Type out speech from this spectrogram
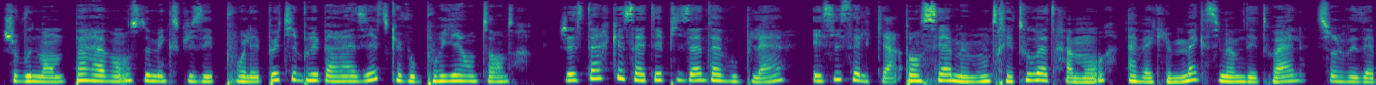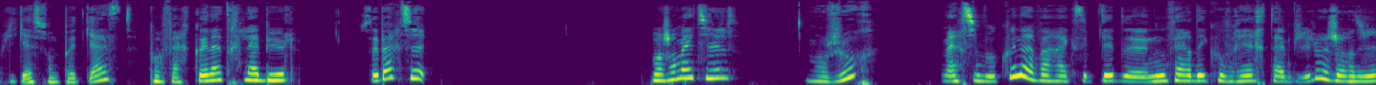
Je vous demande par avance de m'excuser pour les petits bruits parasites que vous pourriez entendre. J'espère que cet épisode va vous plaire, et si c'est le cas, pensez à me montrer tout votre amour avec le maximum d'étoiles sur vos applications de podcast pour faire connaître la bulle. C'est parti Bonjour Mathilde Bonjour Merci beaucoup d'avoir accepté de nous faire découvrir ta bulle aujourd'hui.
